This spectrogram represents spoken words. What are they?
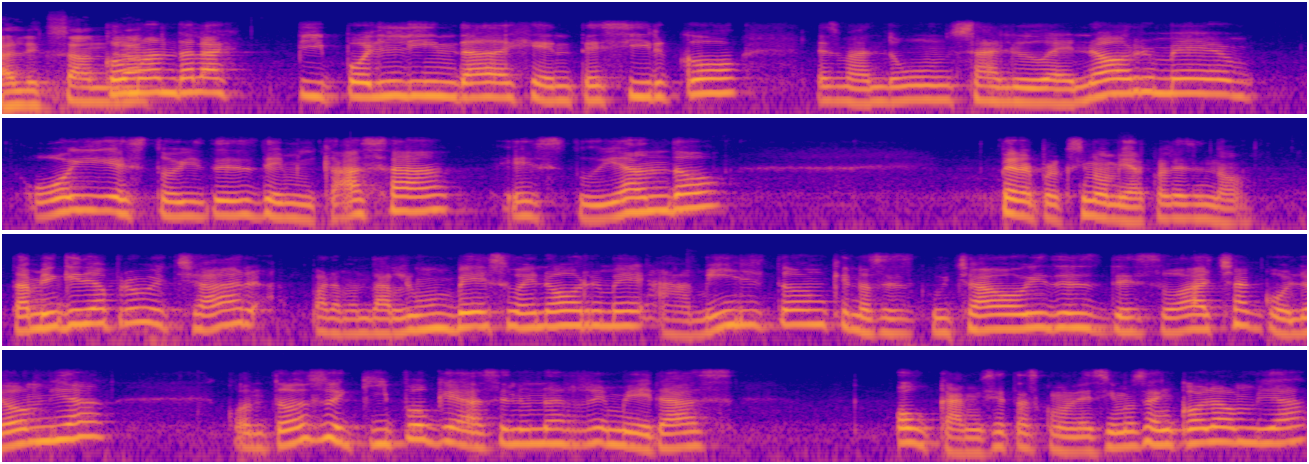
Alexandra. ¿Cómo anda la people linda de gente circo? Les mando un saludo enorme. Hoy estoy desde mi casa estudiando, pero el próximo miércoles no. También quería aprovechar para mandarle un beso enorme a Milton, que nos escucha hoy desde Soacha, Colombia, con todo su equipo que hacen unas remeras o camisetas, como le decimos en Colombia,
